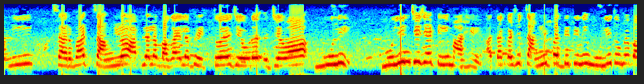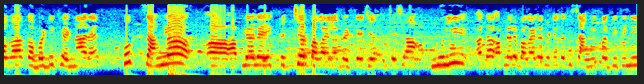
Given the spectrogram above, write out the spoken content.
आणि सर्वात चांगलं आपल्याला बघायला भेटतोय जेवढं जेव्हा मुली मुलींची जी टीम आहे आता कशी चांगली पद्धतीने मुली तुम्ही बघा कबड्डी खेळणार आहे खूप चांगला आपल्याला एक पिक्चर बघायला भेटते. जशा मुली आता आपल्याला बघायला भेटेल तशी चांगली पद्धतीने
